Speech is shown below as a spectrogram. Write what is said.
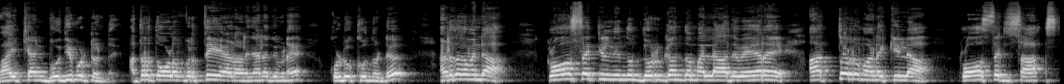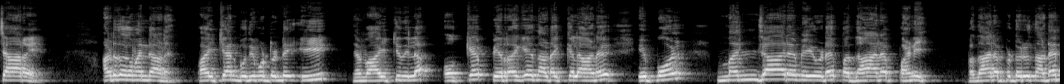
വായിക്കാൻ ബുദ്ധിമുട്ടുണ്ട്. അത്രത്തോളം വൃത്തികേടാണ് ഞാനതിവിടെ കൊടുക്കുന്നുണ്ട്. അടുത്ത കമന്റാ ക്ലോസറ്റിൽ നിന്നും ദുർഗന്ധമല്ലാതെ വേറെ അത്ര മണക്കില്ല ക്ലോസറ്റ് സ്റ്റാറേ. അടുത്ത കമന്റാണ് വായിക്കാൻ ബുദ്ധിമുട്ടുണ്ട്. ഈ ഞാൻ വായിക്കുന്നില്ല. ഒക്കെ പിറകെ നടക്കലാണ് ഇപ്പോൾ മഞ്ചാരമയുടെ പ്രധാന പണി. പ്രധാനപ്പെട്ട ഒരു നടൻ.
